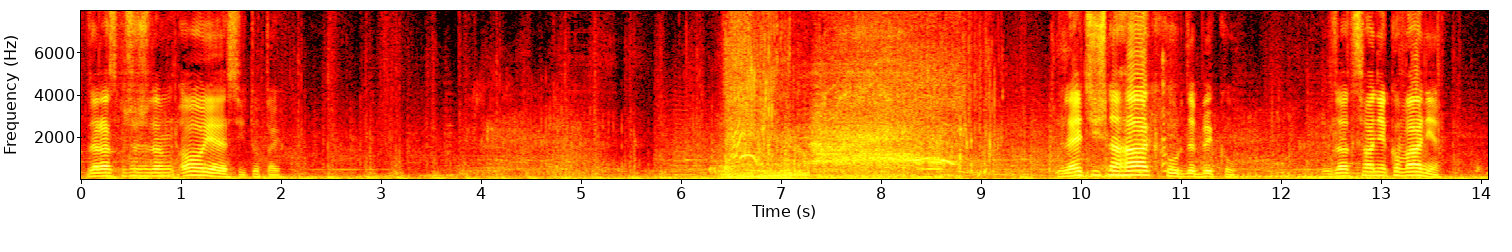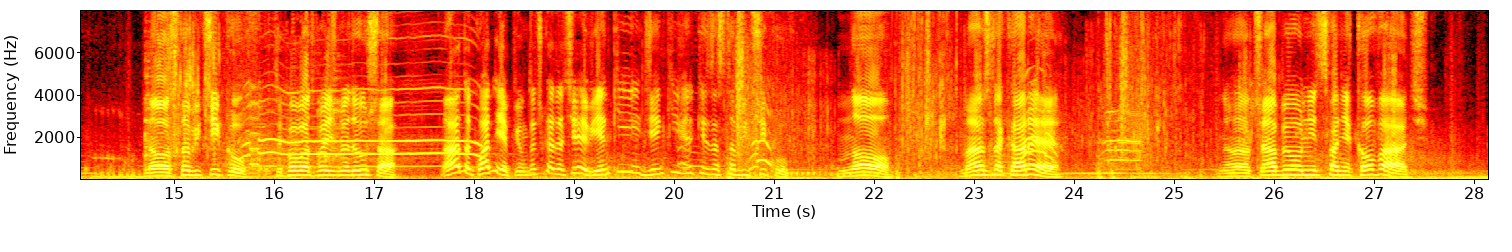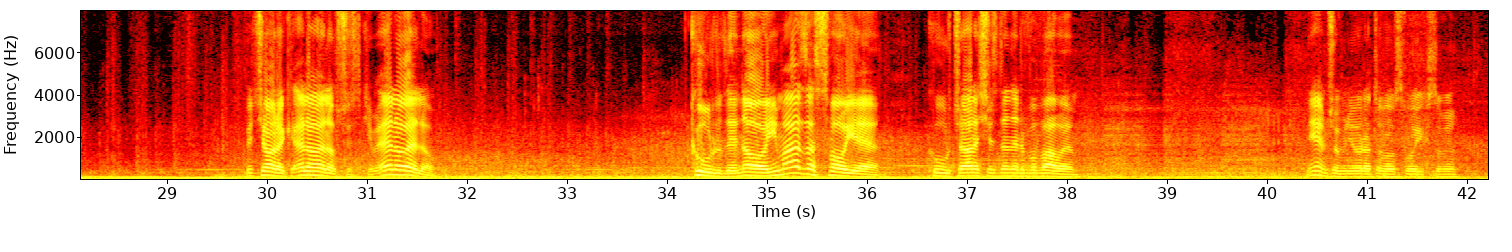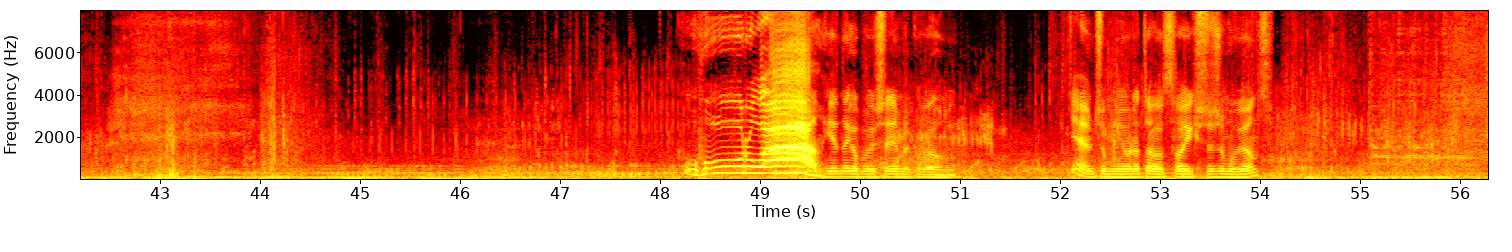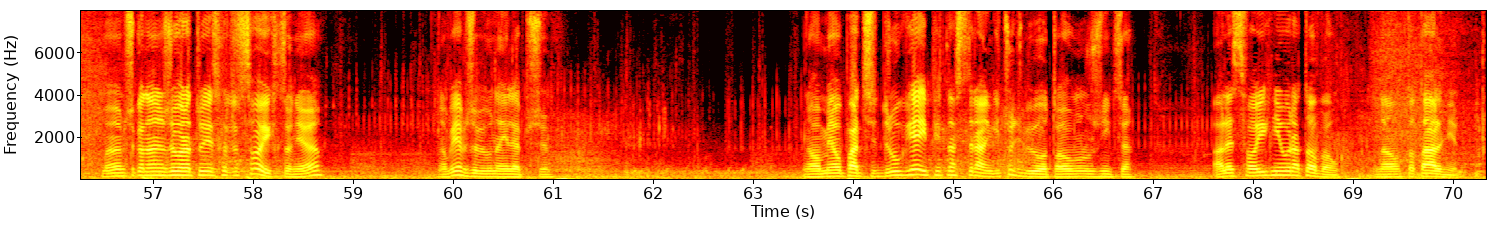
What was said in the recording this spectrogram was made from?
Zaraz przeczytam. O, jest i tutaj. Lecisz na hak, kurde byku. Za cwaniakowanie. No, 100 bicików. Typowa odpowiedź Bladeusza. A, dokładnie, piąteczka dla ciebie. Wielki, dzięki wielkie za 100 bicików. No. Masz za karę. No, trzeba było mnie cwaniakować. Pyciorek, elo elo wszystkim, elo elo. Kurde, no i ma za swoje. Kurczę, ale się zdenerwowałem. Nie wiem, czemu nie uratował swoich w sumie. Kurwa! Jednego powieszenia brakowało mi. Nie wiem, czemu nie uratował swoich, szczerze mówiąc. Byłem przekonany, że uratuje chociaż swoich, co nie? No wiem, że był najlepszy. No, miał patrzcie, drugie i 15 rangi. Czuć było tą różnicę. Ale swoich nie uratował. No, totalnie.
